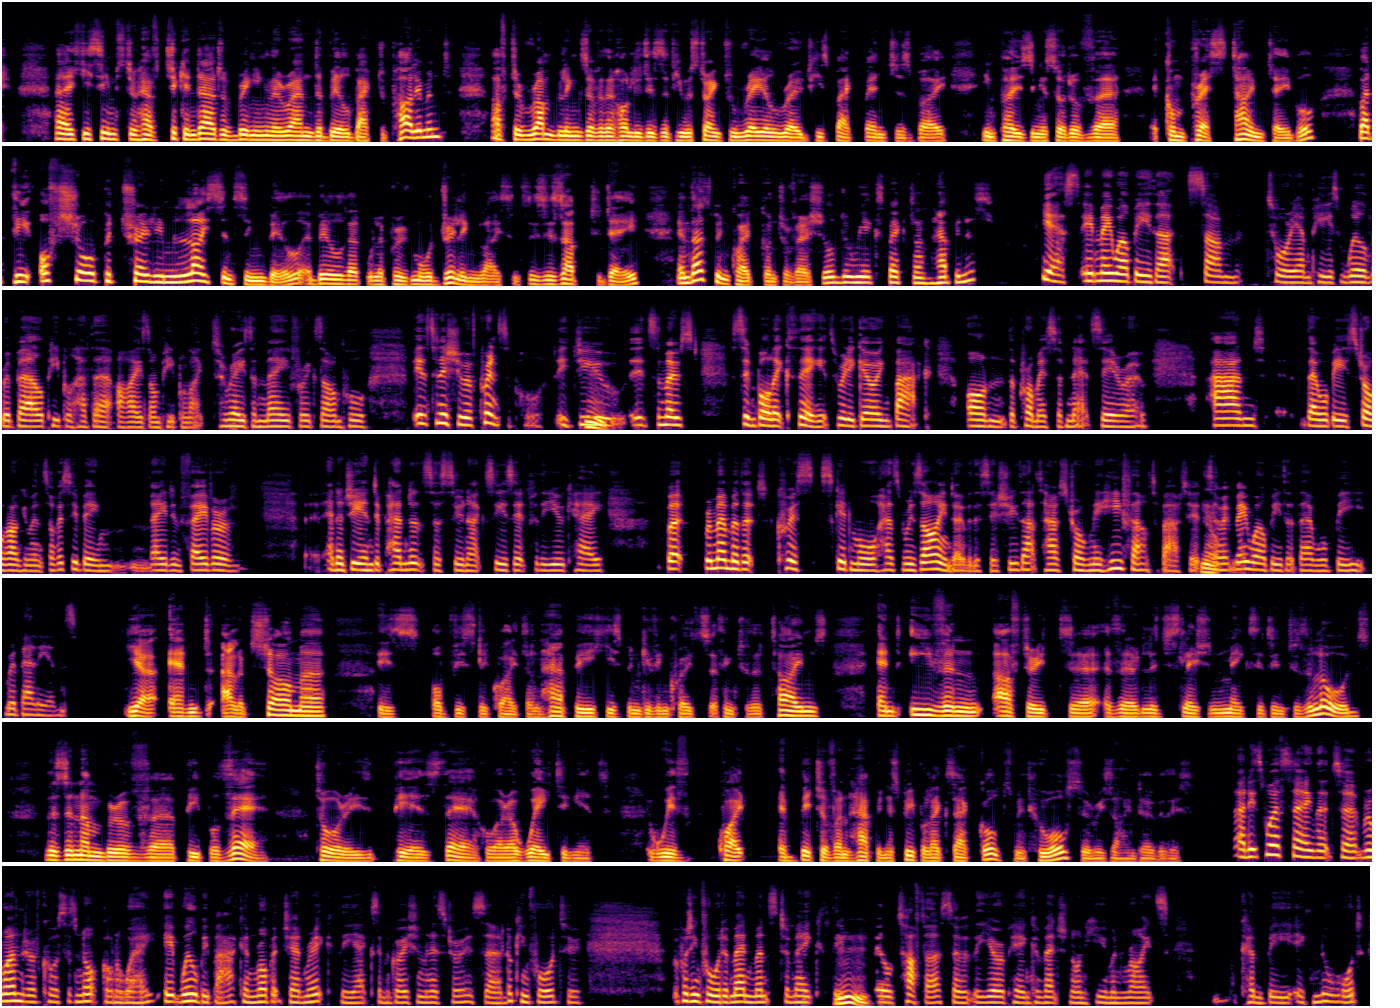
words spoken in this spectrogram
Uh, he seems to have chickened out of bringing the Rwanda bill back to Parliament after rumblings over the holidays that he was trying to railroad his backbenchers by imposing a sort of uh, a compressed timetable. But the offshore petroleum licensing bill, a bill that will approve more drilling licenses, is up today. And that's been quite controversial. Do we expect unhappiness? Yes, it may well be that some Tory MPs will rebel. People have their eyes on people like Theresa May, for example. It's an issue of principle. It, you, mm. It's the most symbolic thing. It's really going back on the promise of net zero. And there will be strong arguments, obviously, being made in favour of uh, energy independence as Sunak sees it for the UK. But remember that Chris Skidmore has resigned over this issue. That's how strongly he felt about it. Yeah. So it may well be that there will be rebellions. Yeah, and Alok Sharma is obviously quite unhappy. He's been giving quotes, I think, to the Times, and even after it, uh, the legislation makes it into the Lords, there's a number of uh, people there, Tory peers there, who are awaiting it with quite a bit of unhappiness. People like Zac Goldsmith, who also resigned over this. And it's worth saying that uh, Rwanda, of course, has not gone away. It will be back. And Robert Jenrick, the ex immigration minister, is uh, looking forward to putting forward amendments to make the mm. bill tougher so that the European Convention on Human Rights can be ignored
